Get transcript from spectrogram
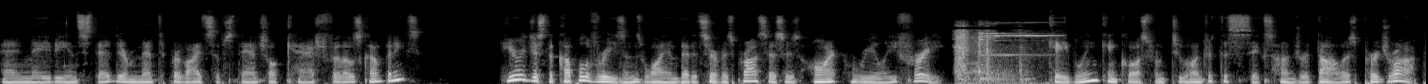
and maybe instead they're meant to provide substantial cash for those companies? Here are just a couple of reasons why embedded service processors aren't really free. Cabling can cost from $200 to $600 per drop.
